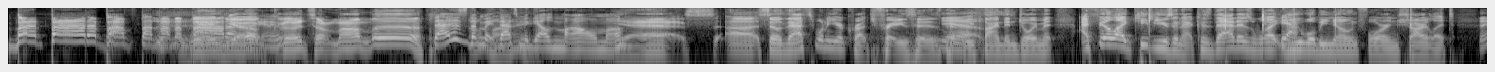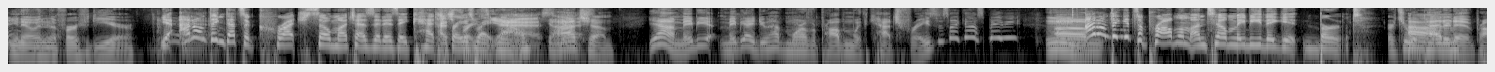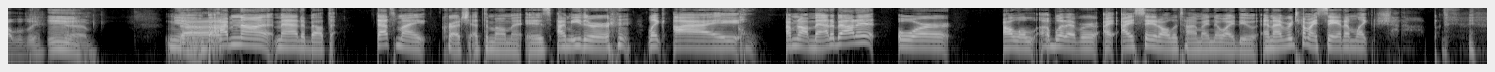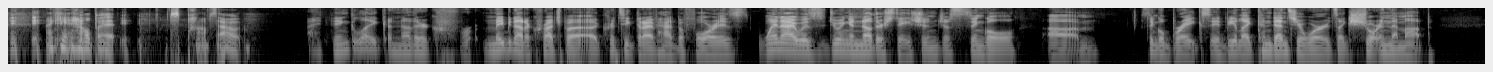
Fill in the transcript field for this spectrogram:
ba ba da ba ba ba ba ba. When da. you're good to mama. That is the Oh, Ma- that's my. Miguel's mama. Yes. Uh, so that's one of your crutch phrases that we find enjoyment. I feel like keep using that because that is what Yeah. you will be known for in Charlotte. you Thank know, in you. the first year. Yeah, I don't think that's a crutch so much as it is a catchphrase, right now. yes, yes. Gotcha. Yeah, maybe maybe I do have more of a problem with catchphrases. I guess maybe. Mm. Um, I don't think it's a problem until maybe they get burnt. or too um, repetitive, probably. Mm. Yeah. Yeah, but I'm not mad about that. That's my crutch at the moment. Is I'm either like I I'm not mad about it or I'll whatever. I, I say it all the time. I know I do, and every time I say it, I'm like, shut up. I can't help it. It just pops out. I think like another, cr- maybe not a crutch, but a critique that I've had before is when I was doing another station, just single, um, single breaks. It'd be like condense your words, like shorten them up,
